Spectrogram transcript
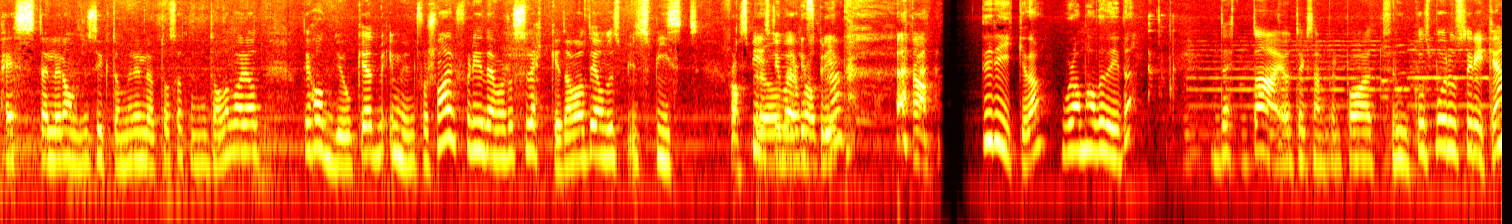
pest eller andre sykdommer i løpet av 1700-tallet, var at de hadde jo ikke et immunforsvar, fordi det var så svekket av at de hadde spist Flatbrød og drukket sprit. Ja. De rike, da? Hvordan hadde de det? Dette er jo et eksempel på et frokostbord hos de rike.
